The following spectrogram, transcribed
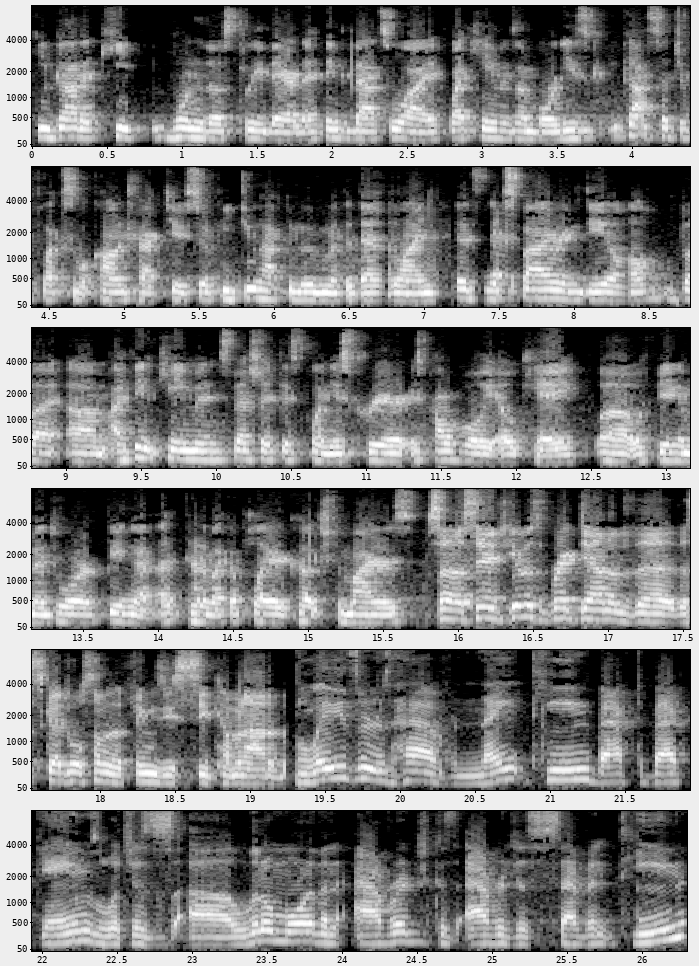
you've got to keep one of those three there. And I think that's why why Kaman's on board. He's got such a flexible contract too. So if you do have to move him at the deadline, it's an expiring deal. But um, I think Kaman, especially at this point in his career, is probably okay uh, with being a mentor, being a, a kind of like a player coach to Meyers. So Sage, give us a breakdown of the the schedule, some of the things you see coming out of it. The Blazers have 19 back to back games, which is a little more than average because average is 17.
